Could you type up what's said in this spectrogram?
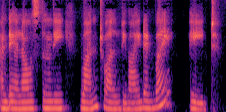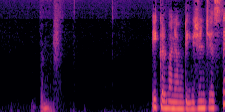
అంటే ఎలా వస్తుంది? One twelve divided by eight ఇక్కడ మనం డివిజన్ చేస్తే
